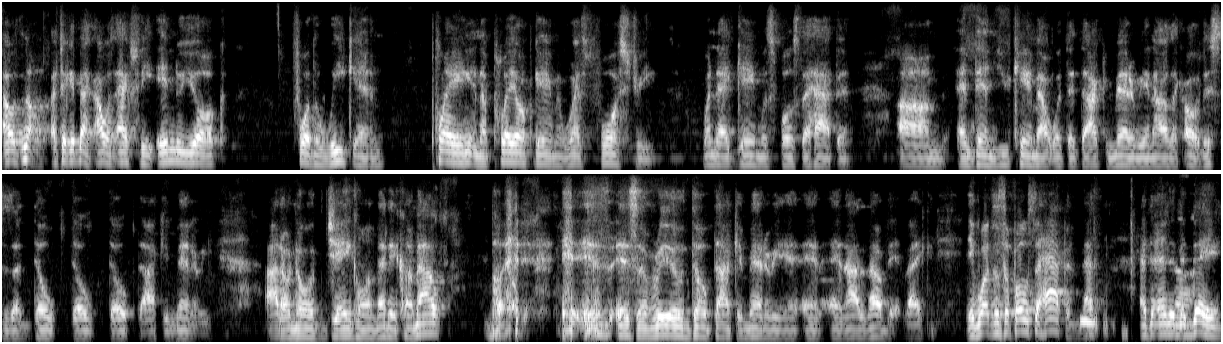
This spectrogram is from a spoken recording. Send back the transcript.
I was no, I take it back. I was actually in New York for the weekend playing in a playoff game in West Fourth Street when that game was supposed to happen. Um, and then you came out with the documentary, and I was like, "Oh, this is a dope, dope, dope documentary." I don't know if Jay gonna let it come out, but it's it's a real dope documentary, and and I love it. Like it wasn't supposed to happen. That's at the end of the day.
